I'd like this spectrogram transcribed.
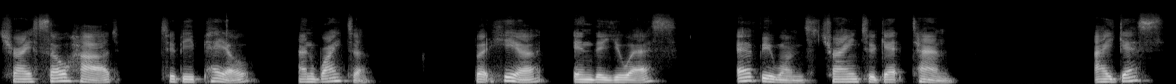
try so hard to be pale and whiter. But here in the US, everyone's trying to get tan. I guess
